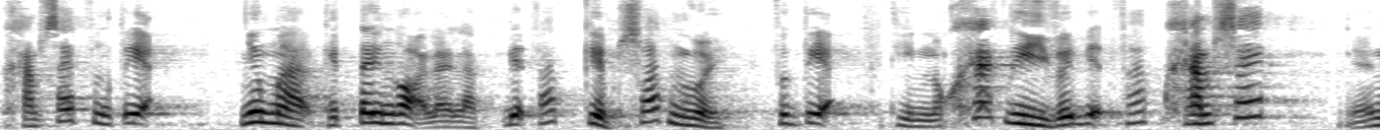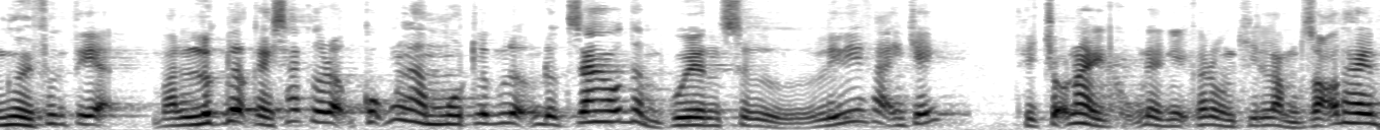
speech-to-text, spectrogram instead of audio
khám xét phương tiện. Nhưng mà cái tên gọi lại là biện pháp kiểm soát người, phương tiện thì nó khác gì với biện pháp khám xét người phương tiện và lực lượng cảnh sát cơ động cũng là một lực lượng được giao thẩm quyền xử lý vi phạm chính. Thì chỗ này cũng đề nghị các đồng chí làm rõ thêm.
